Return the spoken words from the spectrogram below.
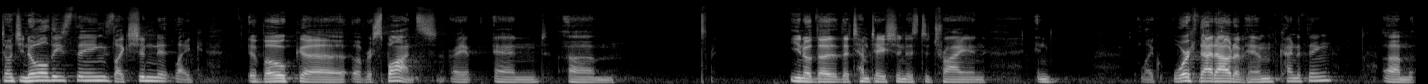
don't you know all these things? Like, shouldn't it like evoke a, a response, right? And um, you know, the the temptation is to try and and like work that out of him, kind of thing, um,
